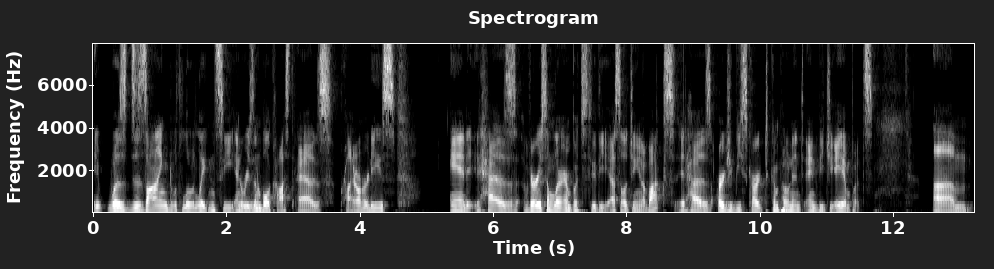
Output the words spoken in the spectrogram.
it was designed with low latency and reasonable cost as priorities. And it has very similar inputs to the SLG in a box. It has RGB SCART component and VGA inputs. Um,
